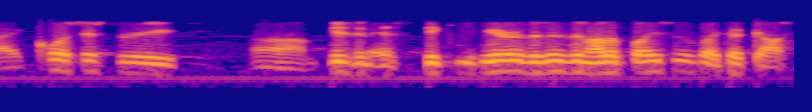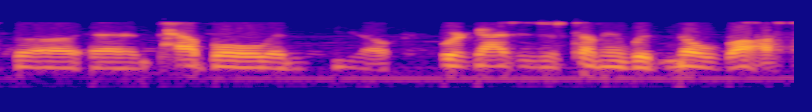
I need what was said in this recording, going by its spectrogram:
right? Course history um, isn't as sticky here as it is in other places like Augusta and Pebble, and you know where guys are just come in with no rust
